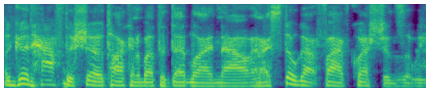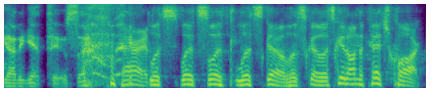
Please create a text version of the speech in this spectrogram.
a good half the show talking about the deadline now, and I still got five questions that we got to get to. So, all right, let's let's let's let's go. Let's go. Let's get on the pitch clock.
